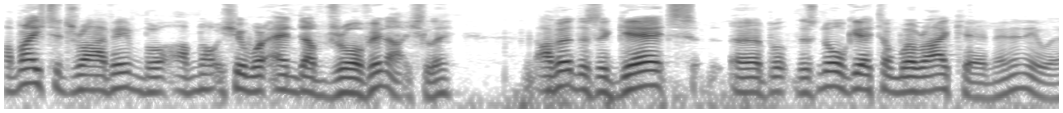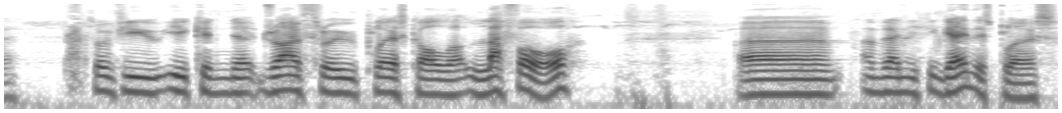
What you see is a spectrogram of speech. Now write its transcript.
I managed to drive in, but I'm not sure what end I've drove in actually. I've heard there's a gate, uh, but there's no gate on where I came in anyway. So if you you can uh, drive through a place called Laffaux, uh, and then you can gain this place.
